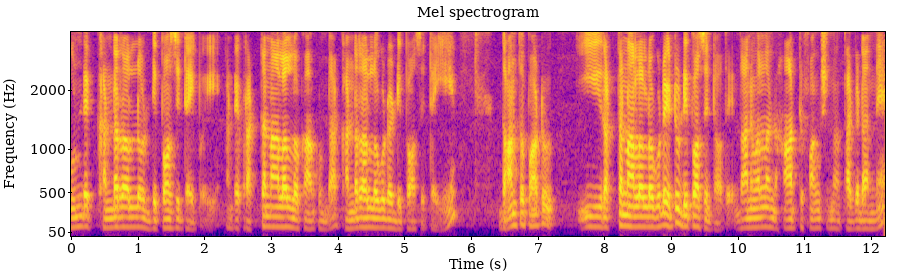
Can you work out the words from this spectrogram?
గుండె కండరాల్లో డిపాజిట్ అయిపోయి అంటే రక్తనాళాల్లో కాకుండా కండరాల్లో కూడా డిపాజిట్ అయ్యి దాంతోపాటు ఈ రక్తనాళాల్లో కూడా ఎటు డిపాజిట్ అవుతాయి. దానివల్ల హార్ట్ ఫంక్షన్ తగ్గడాన్నే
